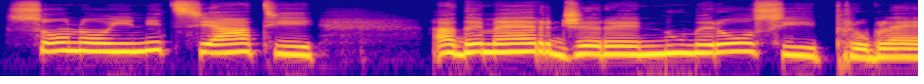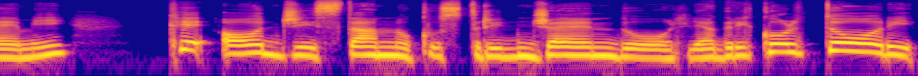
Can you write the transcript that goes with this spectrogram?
sono iniziati ad emergere numerosi problemi che oggi stanno costringendo gli agricoltori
